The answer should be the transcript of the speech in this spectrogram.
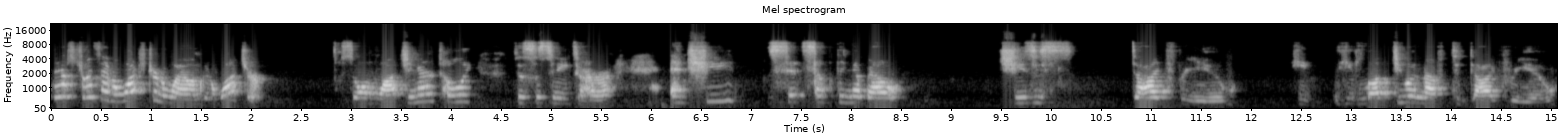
there's Joyce. I haven't watched her in a while. I'm going to watch her." So I'm watching her, totally just listening to her, and she said something about Jesus died for you. He he loved you enough to die for you.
